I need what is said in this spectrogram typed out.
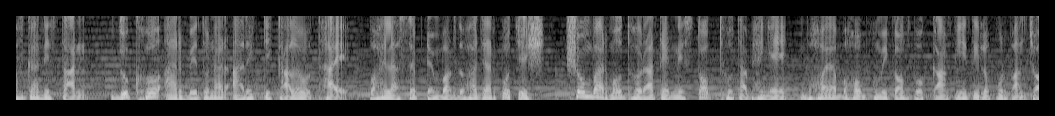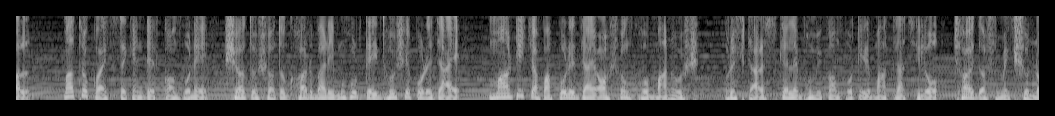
আফগানিস্তান। দুঃখ আর বেদনার আরেকটি কালো অধ্যায়। পহেলা সেপ্টেম্বর দু হাজার পঁচিশ, সোমবার মধ্যরাতের নিস্তব্ধতা ভেঙে ভয়াবহ ভূমিকম্প কাঁপিয়ে দিল পূর্বাঞ্চল। মাত্র কয়েক সেকেন্ডের কম্পনে শত শত ঘরবাড়ি মুহূর্তেই ধসে পড়ে যায়, মাটি চাপা পড়ে যায় অসংখ্য মানুষ। রিক্টার স্কেলে ভূমিকম্পটির মাত্রা ছিল ছয় দশমিক শূন্য,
